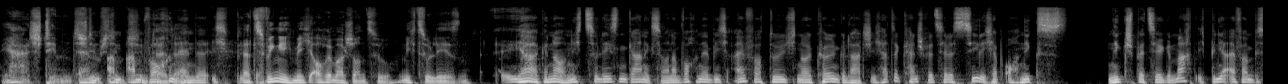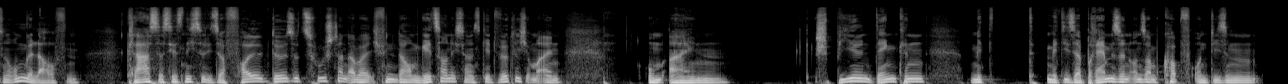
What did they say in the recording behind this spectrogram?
Ja, stimmt, Ähm, stimmt, am- stimmt. am Wochenende. Ich- Da, zwinge ich mich auch immer schon zu, nicht zu lesen. Ja, genau. Nichts zu lesen, gar nichts. Und am Wochenende bin ich einfach durch Neukölln gelatscht. Ich hatte kein spezielles Ziel. Ich habe auch nichts nichts speziell gemacht. Ich bin ja einfach ein bisschen rumgelaufen. Klar ist das jetzt nicht so dieser Volldöse-Zustand, aber ich finde, darum geht es auch nicht, sondern es geht wirklich um ein, um ein Spielen, Denken mit, mit dieser Bremse in unserem Kopf und diesem,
